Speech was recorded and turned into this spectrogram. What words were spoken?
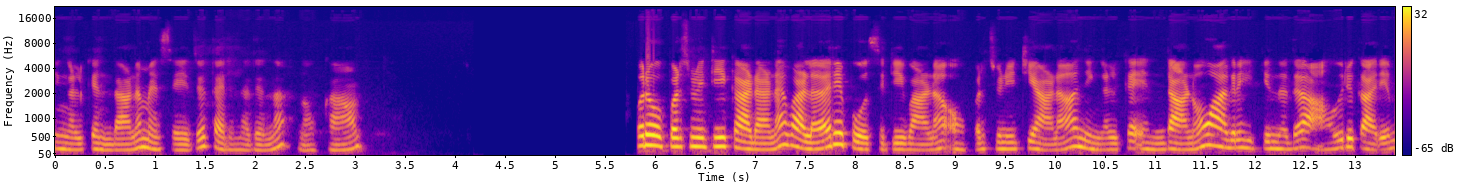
നിങ്ങൾക്ക് എന്താണ് മെസ്സേജ് തരുന്നതെന്ന് നോക്കാം. ഒരു ഓപ്പർച്യൂണിറ്റി കാർഡാണ് വളരെ പോസിറ്റീവാണ് ഓപ്പർച്യൂണിറ്റി ആണ്. നിങ്ങൾക്ക് എന്താണോ ആഗ്രഹിക്കുന്നത് ആ ഒരു കാര്യം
